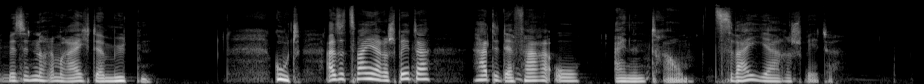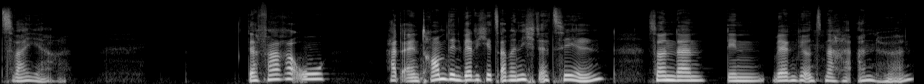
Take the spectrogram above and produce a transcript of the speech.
Wir sind noch im Reich der Mythen. Gut, also zwei Jahre später hatte der Pharao einen Traum. Zwei Jahre später. Zwei Jahre. Der Pharao hat einen Traum, den werde ich jetzt aber nicht erzählen, sondern den werden wir uns nachher anhören.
